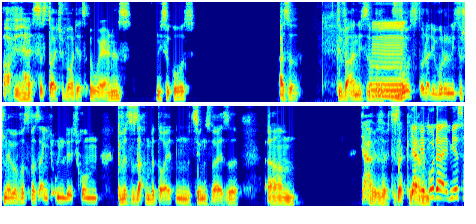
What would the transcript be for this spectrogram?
oh, wie heißt das deutsche Wort jetzt, Awareness nicht so groß? Also, die war nicht so Mm. bewusst oder die wurde nicht so schnell bewusst, was eigentlich um dich rum gewisse Sachen bedeuten, beziehungsweise, ähm, ja, wie soll ich das Ja, erklären? mir wurde, mir ist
